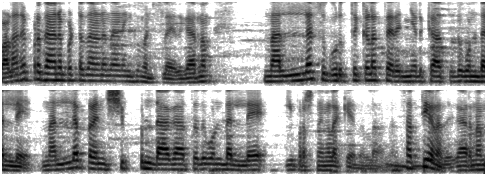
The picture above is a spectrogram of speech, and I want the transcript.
വളരെ പ്രധാനപ്പെട്ടതാണെന്നാണ് എനിക്ക് മനസ്സിലായത്. കാരണം നല്ല സുഹൃത്തുക്കളെ തിരഞ്ഞെടുക്കാത്തത് കൊണ്ടല്ലേ നല്ല ഫ്രണ്ട്ഷിപ്പ് ഉണ്ടാകാത്തത് കൊണ്ടല്ലേ ഈ പ്രശ്നങ്ങളൊക്കെ എന്നുള്ളതാണ്. സത്യമാണത്. കാരണം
